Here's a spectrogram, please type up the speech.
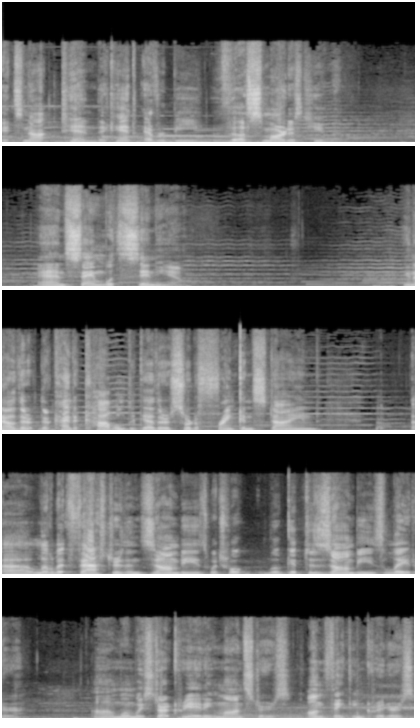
it's not 10. They can't ever be the smartest human. And same with Sinew. You know, they're, they're kind of cobbled together, sort of Frankenstein. Uh, a little bit faster than zombies, which we'll, we'll get to zombies later um, when we start creating monsters, unthinking critters.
